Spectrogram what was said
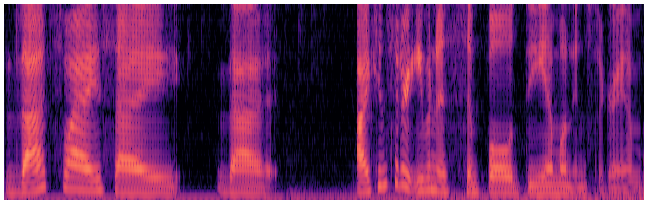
that's why I say that I consider even a simple DM on Instagram,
